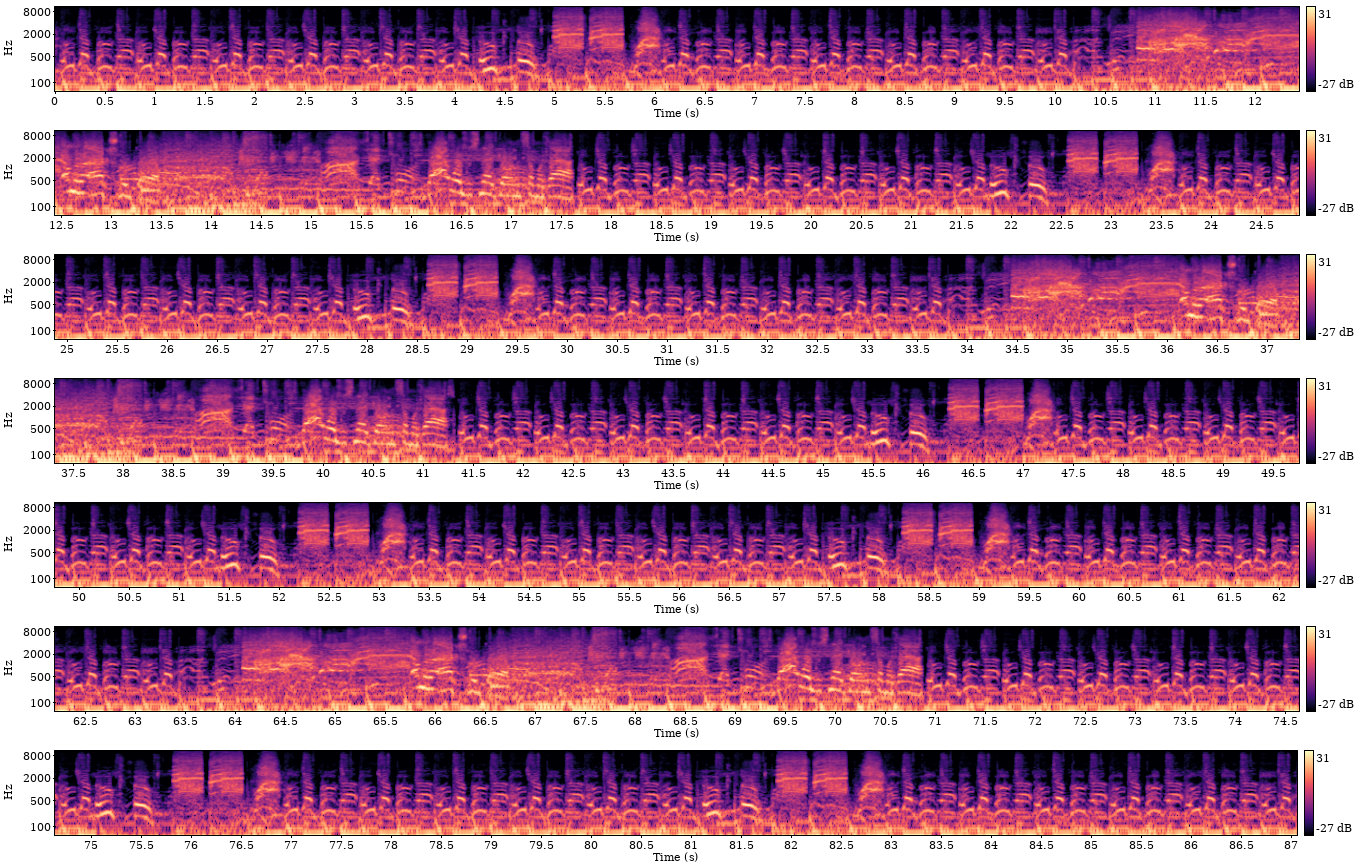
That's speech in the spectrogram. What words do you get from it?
Ooga booga, ooga booga, ooga booga, ooga booga, ooga booga, ooga book, book. Ooga booga, ooga booga, ooga booga, ooga booga, ooga booga, ooga. I'm gonna actually die. That was a snake going in someone's ass. Ooga booga, ooga booga, ooga booga, ooga booga, ooga booga, ooga book. Ooga booga, ooga booga, ooga booga, ooga booga, ooga booga, ooga book, book. Ooga booga, ooga booga, ooga booga, ooga booga, ooga booga, ooga. I'm gonna actually die. That was a snake going in someone's ass. Ooga booga, ooga booga, ooga booga, ooga booga, ooga booga, ooga book, book. Ooga booga, ooga booga, ooga booga, ooga booga, ooga booga, ooga book, book. Ooga booga, ooga booga, ooga booga, ooga booga, ooga booga, ooga book, book. Ooga booga, ooga booga, ooga booga, ooga booga, ooga booga, ooga. I'm gonna actually die. Was a snake going in someone's ass. Ooga booga, ooga booga, ooga booga, ooga booga, ooga booga, ooga book, book. Ooga booga, ooga booga, ooga booga, ooga booga, ooga booga, ooga book, book. Ooga booga, ooga booga, ooga booga, ooga booga, ooga booga, ooga.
